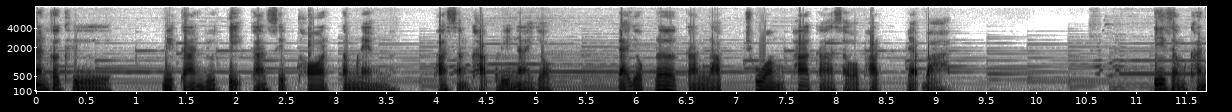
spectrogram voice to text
นั่นก็คือ มีการยุติการสืบทอดตำแหน่งพระสังฆปรินายก และยกเลิกการรับช่วงผ้ากาสาวพัดและบาท ที่สำคัญ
